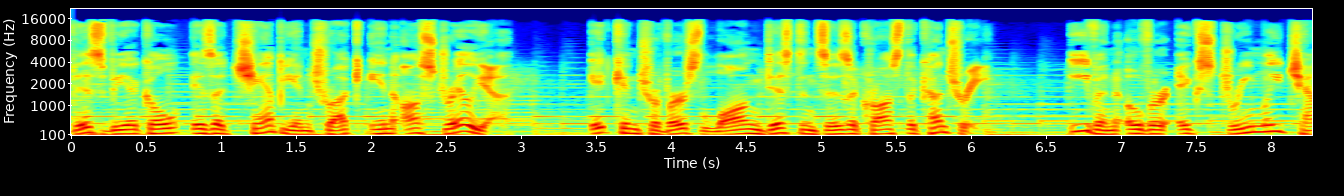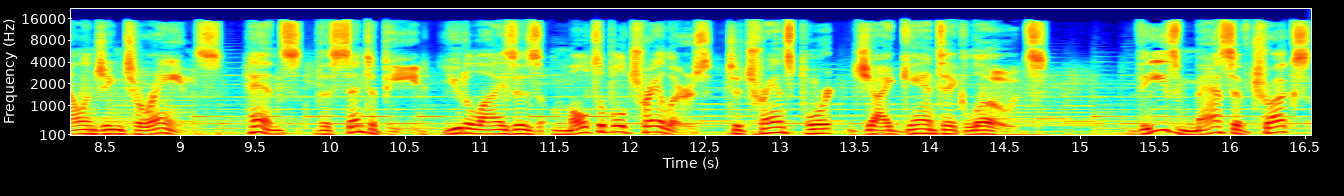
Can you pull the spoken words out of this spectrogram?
This vehicle is a champion truck in Australia. It can traverse long distances across the country even over extremely challenging terrains. Hence, the Centipede utilizes multiple trailers to transport gigantic loads. These massive trucks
